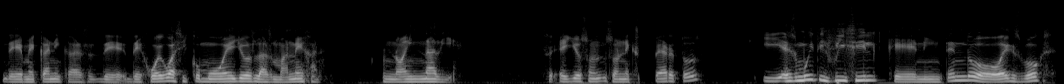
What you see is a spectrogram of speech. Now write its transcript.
de mecánicas de, de juego, así como ellos las manejan. No hay nadie. Ellos son, son expertos y es muy difícil que Nintendo o Xbox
